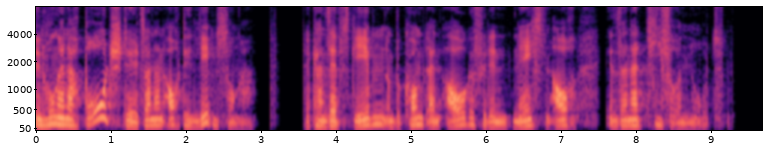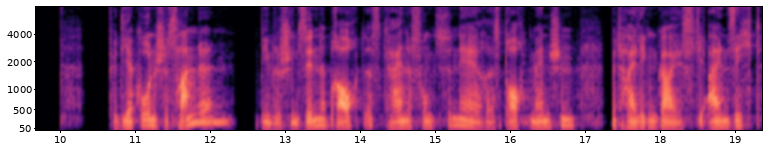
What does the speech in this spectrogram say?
den Hunger nach Brot stillt, sondern auch den Lebenshunger, der kann selbst geben und bekommt ein Auge für den Nächsten auch in seiner tieferen Not. Für diakonisches Handeln biblischen Sinne braucht es keine Funktionäre. Es braucht Menschen mit Heiligem Geist, die Einsicht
